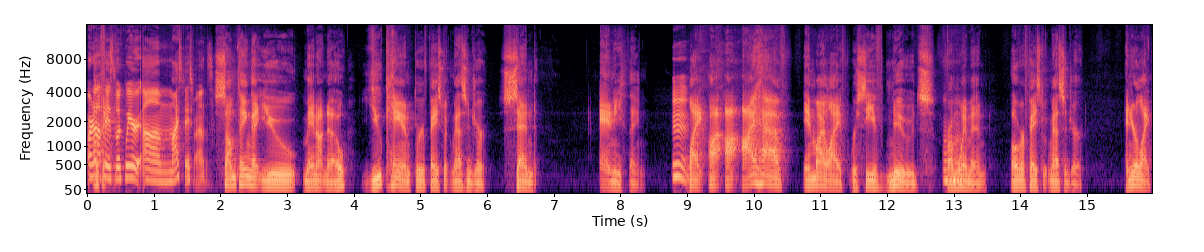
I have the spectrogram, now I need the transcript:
or not okay. Facebook, we were um MySpace friends. something that you may not know, you can through Facebook Messenger send anything. Mm. Like I, I, I have in my life received nudes from Mm-hmm. women over Facebook Messenger, and you're like,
